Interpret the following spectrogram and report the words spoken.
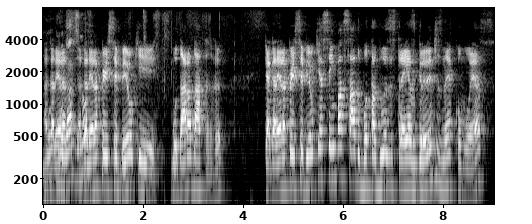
a galera, a galera percebeu que. Mudaram a data, uhum. Que a galera percebeu que ia ser embaçado botar duas estreias grandes, né? Como essas.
